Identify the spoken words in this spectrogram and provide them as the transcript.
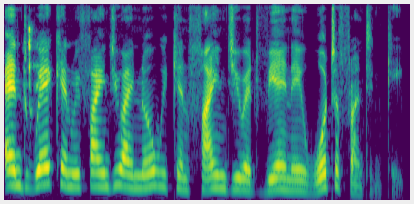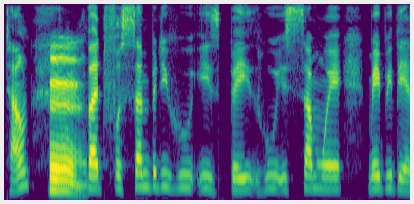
And where can we find you? I know we can find you at V&A Waterfront in Cape Town. Mm. But for somebody who is ba- who is somewhere, maybe they are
